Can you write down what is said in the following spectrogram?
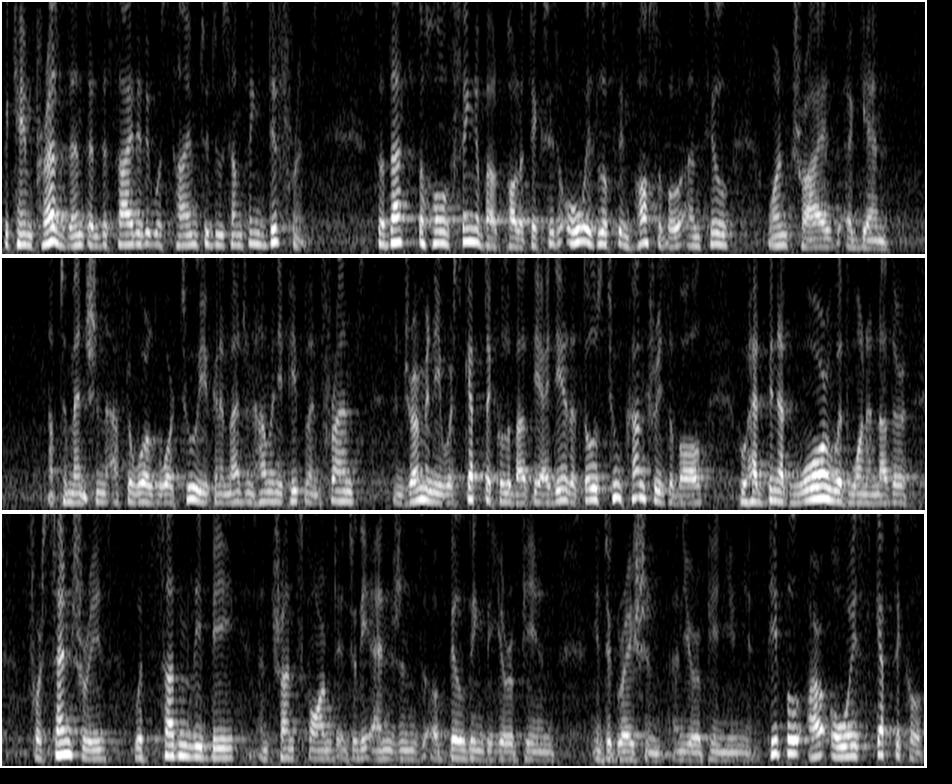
became president and decided it was time to do something different. So that's the whole thing about politics. It always looks impossible until one tries again. Not to mention, after World War II, you can imagine how many people in France and Germany were skeptical about the idea that those two countries of all, who had been at war with one another for centuries, would suddenly be and transformed into the engines of building the European integration and European Union. People are always skeptical.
